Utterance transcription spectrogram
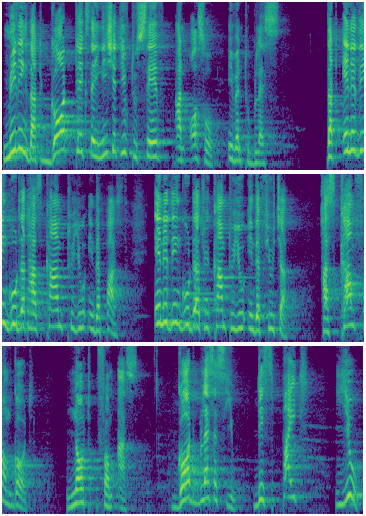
meaning that God takes the initiative to save and also even to bless. That anything good that has come to you in the past, anything good that will come to you in the future, has come from God, not from us. God blesses you despite you,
